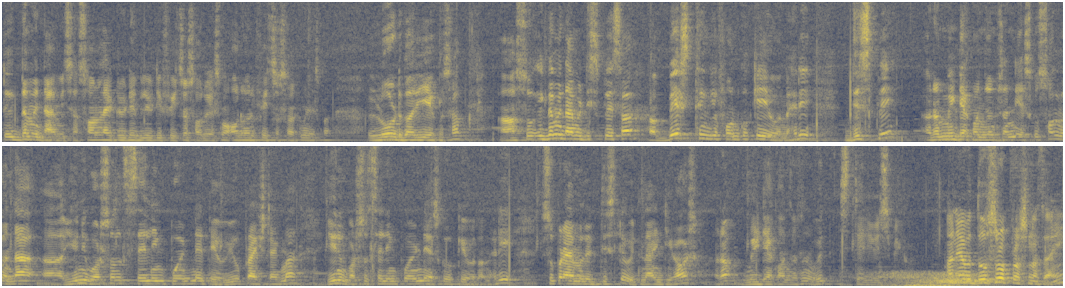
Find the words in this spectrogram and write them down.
त्यो एकदमै दामी छ। सनलाइट रिडेबिलिटी फिचर्सहरू यसमा अरू अरू फिचर्सहरू पनि यसमा लोड गरिएको छ। सो एकदमै दामी डिस्प्ले छ। बेस्ट थिङ यो फोनको के हो भन्दाखेरि डिस्प्ले र मिडिया कन्जम्सन नै यसको सबैभन्दा युनिभर्सल सेलिङ पोइन्ट नै त्यही हो। यो प्राइस ट्यागमा युनिभर्सल सेलिङ पोइन्ट नै यसको के हो भन्दाखेरि super AMOLED display with ninety hertz र media consumption with stereo speaker अनि अब दोस्रो प्रश्न चाहिँ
